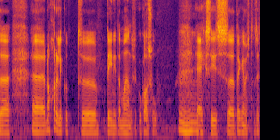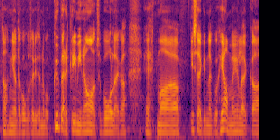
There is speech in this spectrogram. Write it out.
noh, harilikult teenida majanduslikku kasu Mm -hmm. ehk siis tegemist on siis noh, nii-öelda kogu sellise nagu küberkriminaalse poolega, ehk ma isegi nagu hea meelega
